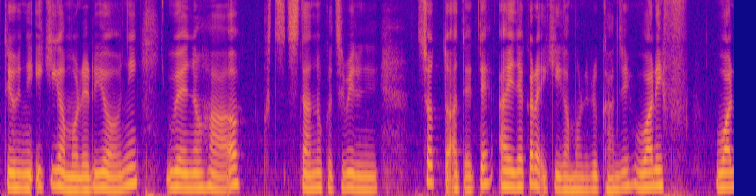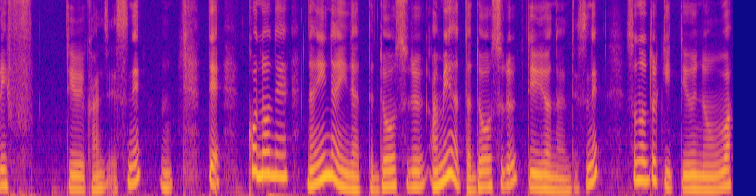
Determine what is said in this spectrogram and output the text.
っていうふうに息が漏れるように、上の歯を下の唇にちょっと当てて間から息が漏れる感じ What if? What if? っていう感じですね。うん、でこのね何々だったらどうする？雨やったらどうする？っていうようなんですね。その時っていうのは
